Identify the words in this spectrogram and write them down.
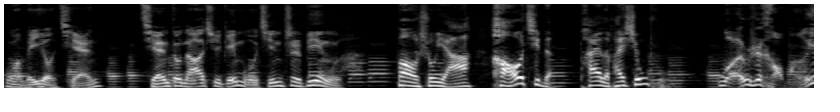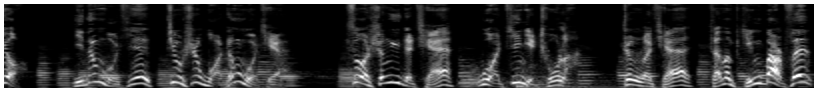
我没有钱，钱都拿去给母亲治病了。鲍叔牙豪气地拍了拍胸脯：“我们是好朋友，你的母亲就是我的母亲。做生意的钱我替你出了，挣了钱咱们平半分。”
